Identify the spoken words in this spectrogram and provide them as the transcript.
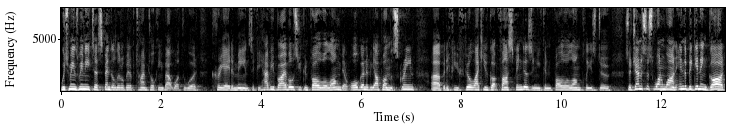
Which means we need to spend a little bit of time talking about what the word creator means. If you have your Bibles, you can follow along. They're all going to be up on the screen. Uh, but if you feel like you've got fast fingers and you can follow along, please do. So, Genesis 1 1 In the beginning, God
